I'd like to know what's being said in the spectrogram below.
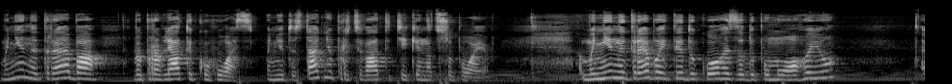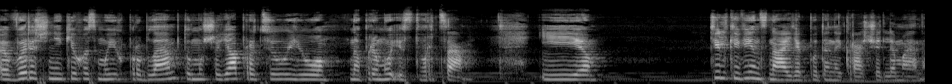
мені не треба виправляти когось. Мені достатньо працювати тільки над собою. Мені не треба йти до когось за допомогою е, в вирішенні якихось моїх проблем, тому що я працюю напряму із творцем. І тільки він знає, як буде найкраще для мене.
